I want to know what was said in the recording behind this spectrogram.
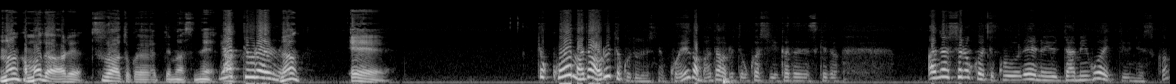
なんかまだあれ、ツアーとかやってますね。やっておられるの？あなんええじゃあ声まだあるってことですね。声がまだあるっておかしい言い方ですけど、あの人の声ってこう例の言うダミ声っていうんですか？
